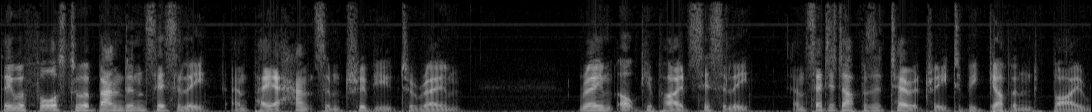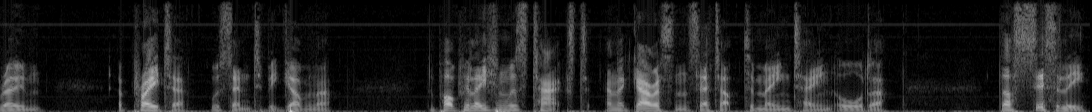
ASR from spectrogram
They were forced to abandon Sicily and pay a handsome tribute to Rome. Rome occupied Sicily and set it up as a territory to be governed by Rome. A praetor was sent to be governor. The population was taxed and a garrison set up to maintain order. Thus Sicily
